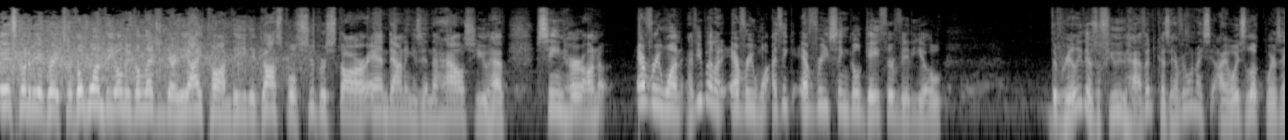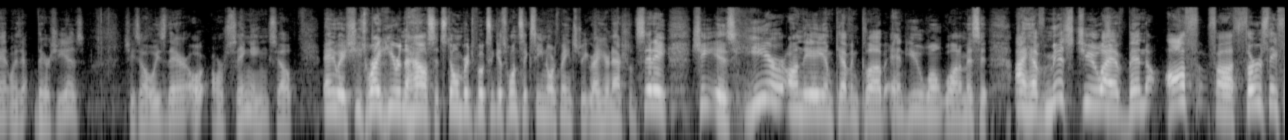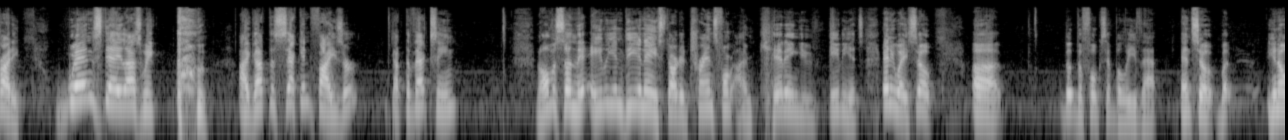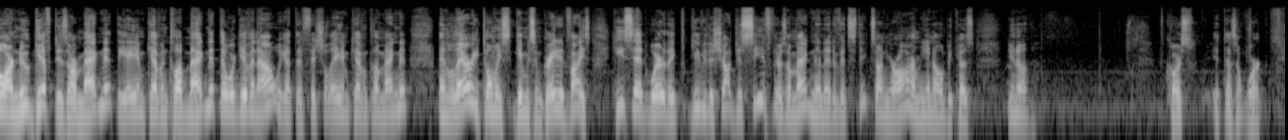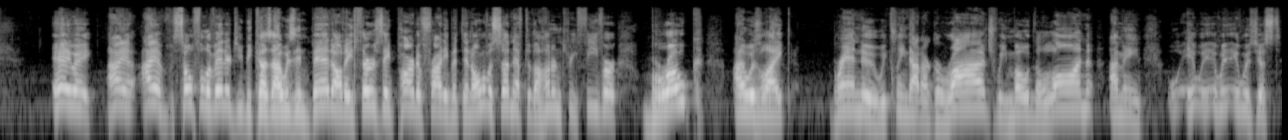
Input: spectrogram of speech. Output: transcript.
It's going to be a great show. The one, the only, the legendary, the icon, the, the gospel superstar, Ann Downing is in the house. You have seen her on everyone. Have you been on every one? I think every single Gaither video. The, really? There's a few you haven't? Because everyone I see, I always look, where's Aunt? Where's Aunt? There she is. She's always there or, or, singing. So, anyway, she's right here in the house at Stonebridge Books and Gifts, 116 North Main Street, right here in Ashland City. She is here on the AM Kevin Club, and you won't want to miss it. I have missed you. I have been off uh, Thursday, Friday. Wednesday last week, I got the second Pfizer, got the vaccine. And all of a sudden, the alien DNA started transforming. I'm kidding, you idiots. Anyway, so uh, the, the folks that believe that. And so, but you know, our new gift is our magnet, the AM Kevin Club magnet that we're giving out. We got the official AM Kevin Club magnet. And Larry told me, gave me some great advice. He said, where they give you the shot, just see if there's a magnet and if it sticks on your arm, you know, because, you know, of course, it doesn't work. Anyway, I, I am so full of energy because I was in bed all day Thursday, part of Friday, but then all of a sudden, after the 103 fever broke, I was like, brand new. We cleaned out our garage, we mowed the lawn. I mean, it, it, it was just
